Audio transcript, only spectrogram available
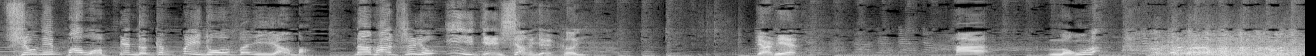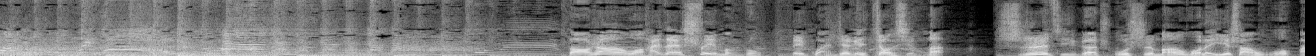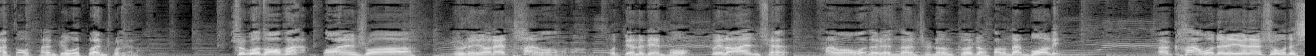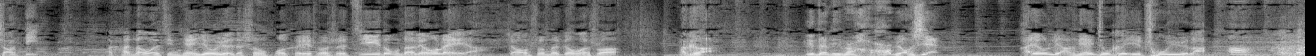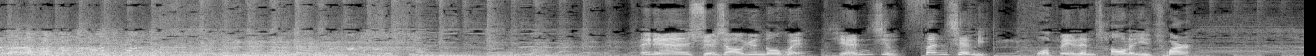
求您把我变得跟贝多芬一样吧，哪怕只有一点像也可以。第二天，他聋了。早上我还在睡梦中，被管家给叫醒了。十几个厨师忙活了一上午，把早餐给我端出来了。吃过早饭，保安说有人要来探望我，我点了点头。为了安全，探望我的人呢，只能隔着防弹玻璃。啊，看我的人原来是我的小弟，他看到我今天优越的生活，可以说是激动的流泪呀，小声的跟我说：“大哥，你在里边好好表现，还有两年就可以出狱了啊！”那年学校运动会田径三千米，我被人超了一圈儿。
